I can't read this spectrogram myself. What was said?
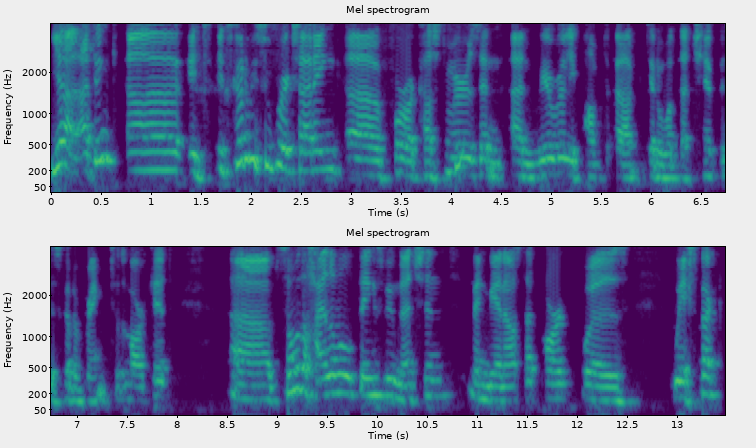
Yeah, I think uh, it's it's going to be super exciting uh, for our customers, and and we're really pumped about you know what that chip is going to bring to the market. Uh, some of the high level things we mentioned when we announced that part was we expect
